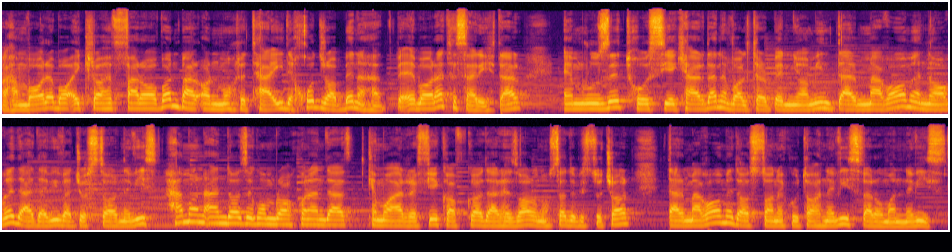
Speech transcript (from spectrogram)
و همواره با اکراه فراوان بر آن مهر تایید خود را بنهد. به عبارت صریحتر امروزه توصیه کردن والتر بنیامین در مقام ناقد ادبی و جستارنویس همان اندازه گمراه کننده است که معرفی کافکا در 1924 در مقام داستان کوتاه نویس و رمان نویس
